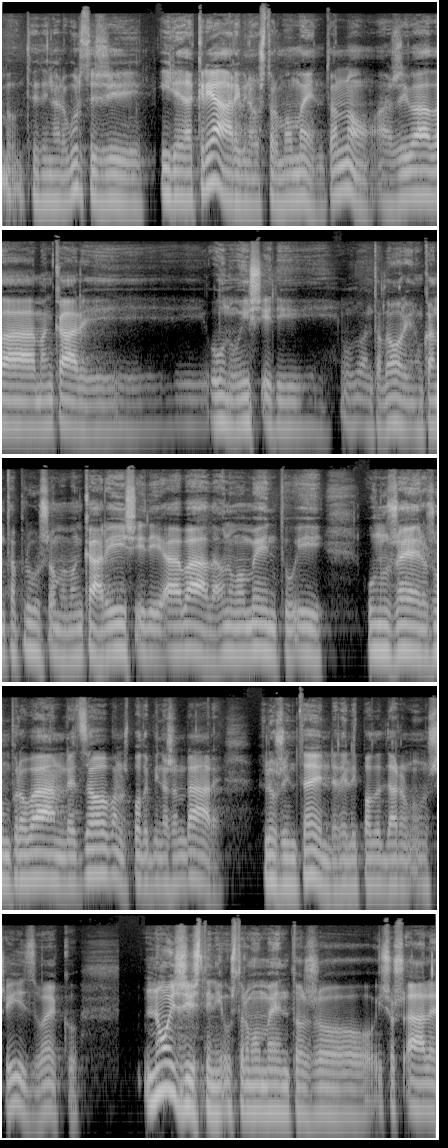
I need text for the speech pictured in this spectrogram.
Boh, te denaro forse si ire da creare in nostro momento, no? Arriva a mancare uno isi di un cantadore, non canta più, insomma, mancare isi di ah, vada un momento i 1-0 su un provando e zova, non può andare, lo si intende, li può dare un sizzo, ecco. Non esistono in questo momento i sociali,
